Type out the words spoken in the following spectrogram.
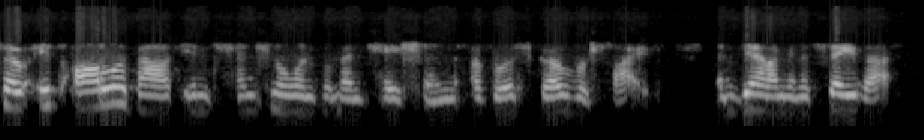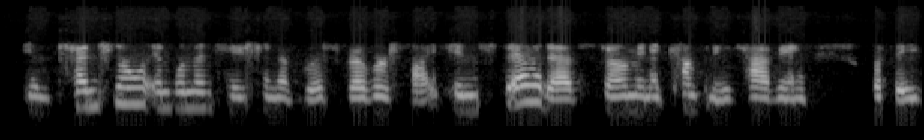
so it's all about intentional implementation of risk oversight. And again, I'm going to say that intentional implementation of risk oversight instead of so many companies having what they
